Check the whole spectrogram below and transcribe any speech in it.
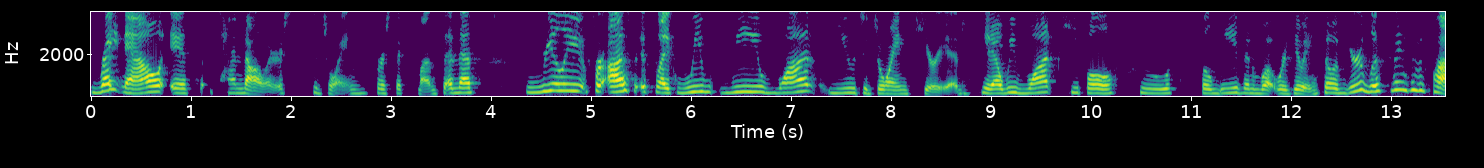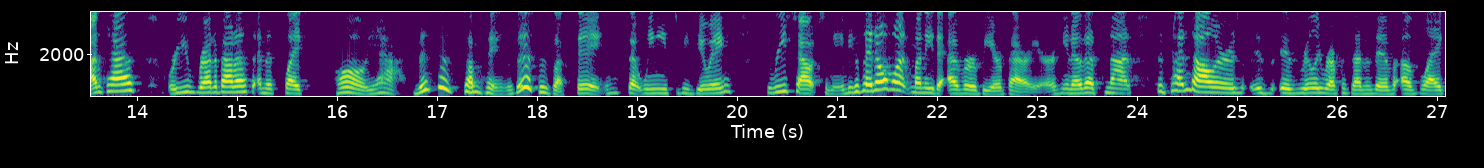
right now, it's ten dollars to join for six months, and that's really for us it's like we we want you to join period. You know we want people who believe in what we're doing. So if you're listening to this podcast or you've read about us and it's like oh yeah this is something this is a thing that we need to be doing reach out to me because i don't want money to ever be a barrier you know that's not the $10 is is really representative of like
